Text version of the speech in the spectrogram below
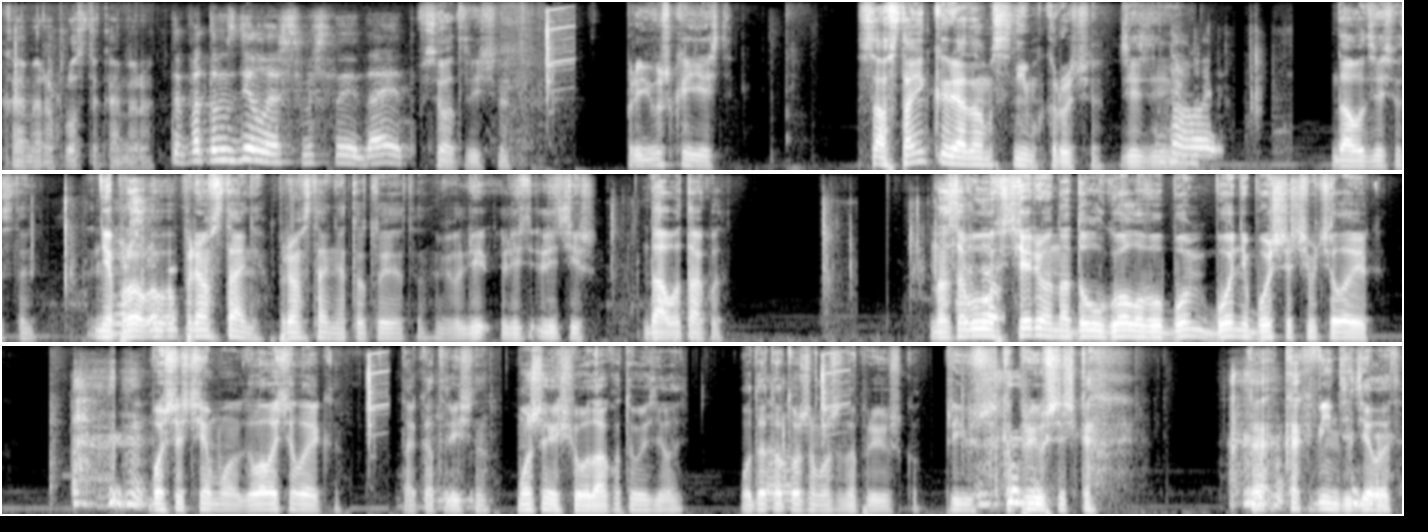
Камера, просто камера. Ты потом сделаешь смешные, да, это? Все отлично. Превьюшка есть. А встань-ка рядом с ним, короче. Здесь, где Давай. Да, вот здесь вот встань. Не, Я про- всегда- прям встань, прям встань, а то ты это, ле- ле- летишь. Да, вот так вот. Назову Это- серию «Надул голову Бон- Бонни больше, чем человек». Больше, чем э, голова человека. Так, отлично. Можно еще вот так вот его сделать. Вот это тоже можно на превьюшку. Превьюшечка, превьюшечка. Как, как Винди делает.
